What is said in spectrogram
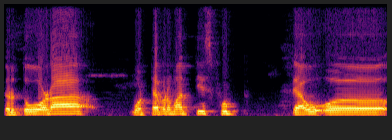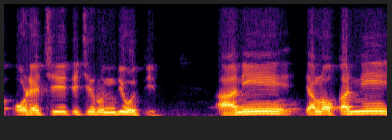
तर तो ओढा मोठ्या प्रमाणात तीस फूट त्या अ, ओढ्याची त्याची रुंदी होती. आणि त्या लोकांनी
